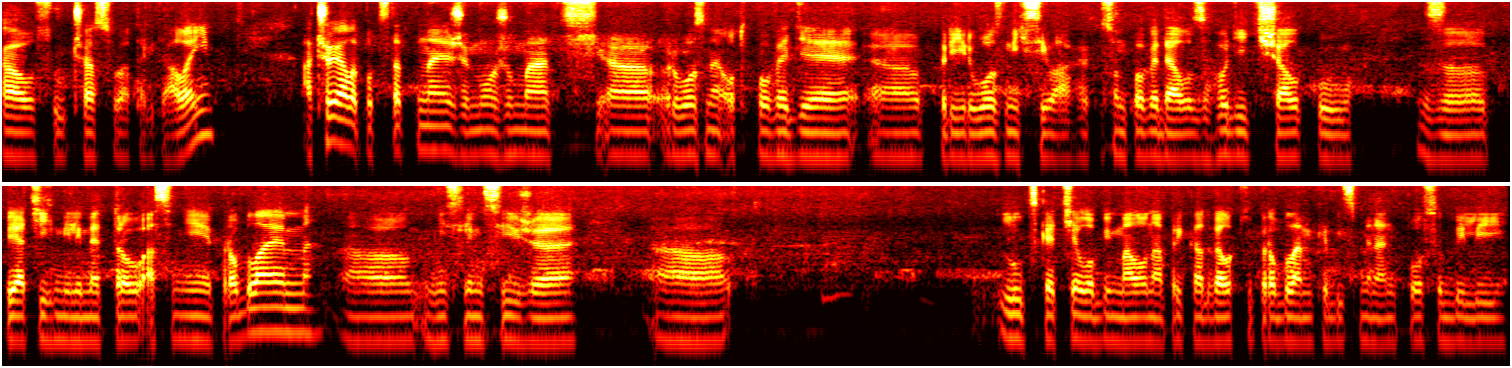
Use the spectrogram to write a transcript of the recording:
chaosu, času a tak ďalej. A čo je ale podstatné, že môžu mať rôzne odpovede pri rôznych silách. Ako som povedal, zhodiť šalku z 5 mm asi nie je problém. Myslím si, že ľudské telo by malo napríklad veľký problém, keby sme naň pôsobili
